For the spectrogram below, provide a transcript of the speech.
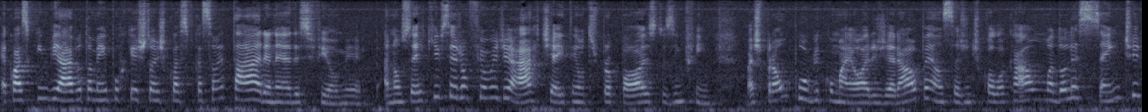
é quase que inviável também por questões de classificação etária né, desse filme. A não ser que seja um filme de arte, aí tem outros propósitos, enfim. Mas para um público maior e geral, pensa, a gente colocar um adolescente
